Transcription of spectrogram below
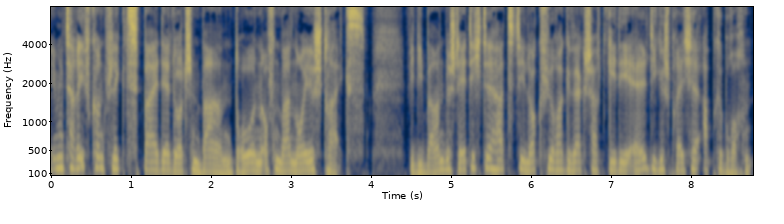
Im Tarifkonflikt bei der Deutschen Bahn drohen offenbar neue Streiks. Wie die Bahn bestätigte, hat die Lokführergewerkschaft GDL die Gespräche abgebrochen.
